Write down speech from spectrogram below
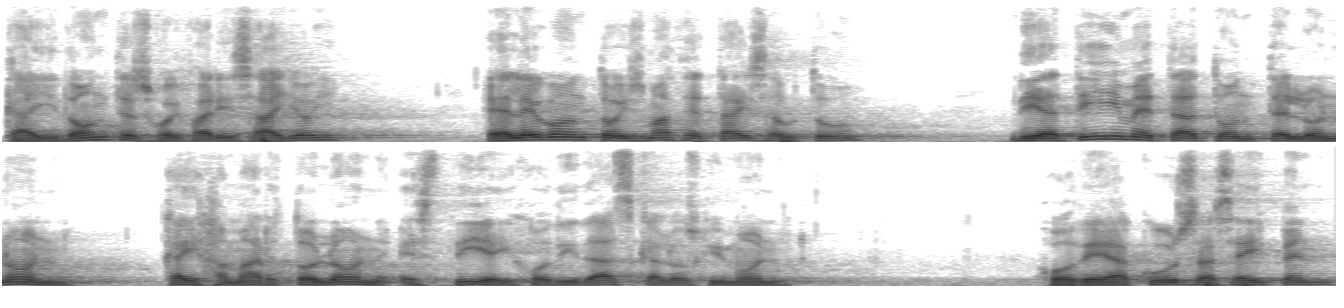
Καηδόντες οι Φαρισάιοι, έλεγον το εισμάθεταις αυτού, διατί μετά των τελωνών καί χαμαρτολών εστία η διδάσκαλος χυμών. Ο δε ακούσας είπεν,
